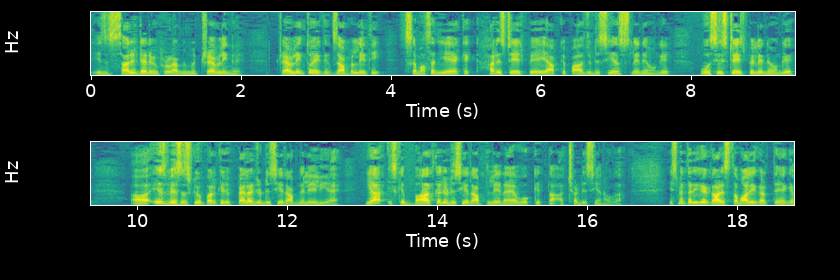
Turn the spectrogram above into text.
ان ساری ڈائنمک پروگرامنگ میں ٹریولنگ ہے۔ ٹریولنگ تو ایک ایگزامپل لی تھی۔ اس کا مقصد یہ ہے کہ ہر اسٹیج پہ آپ کے پاس جو ڈیسیزنس لینے ہوں گے، وہ اسی اسٹیج پہ لینے ہوں گے۔ اس بیسس کے اوپر کہ جو پہلا جو ڈیسیزن آپ نے لے لیا ہے، یا اس کے بعد کا جو ڈیسیزن آپ نے لینا ہے، وہ کتنا اچھا ڈیسیزن ہوگا۔ اس میں طریقہ کار استعمال یہ کرتے ہیں کہ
